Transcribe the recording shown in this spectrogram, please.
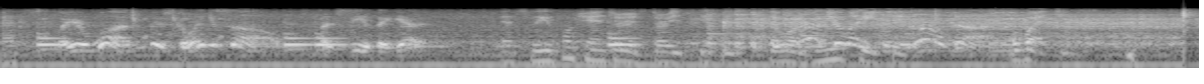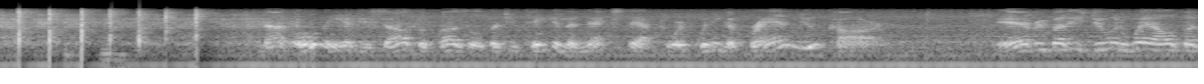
That's Player one is going to solve. Let's see if they get it. that's we unfortunately enter is thirty season. There were new changes. well done. Oh, a wedges. Not only have you solved the puzzle, but you've taken the next step toward winning a brand new car. Everybody's doing well, but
